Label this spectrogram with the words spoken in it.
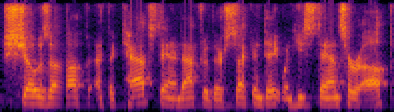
shows up at the cab stand after their second date when he stands her up,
